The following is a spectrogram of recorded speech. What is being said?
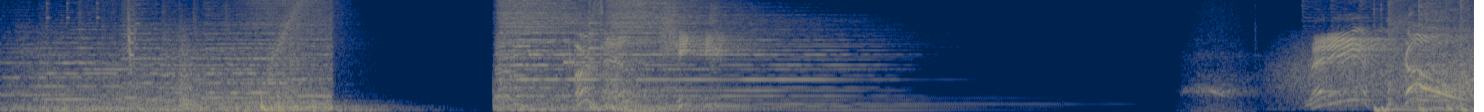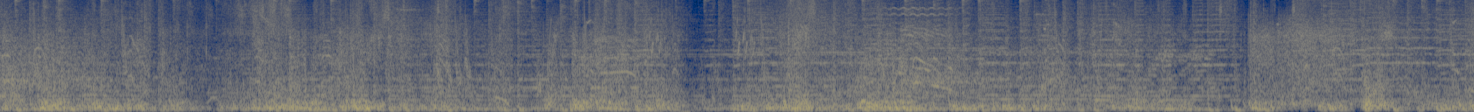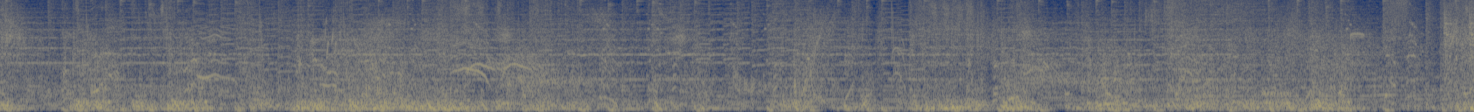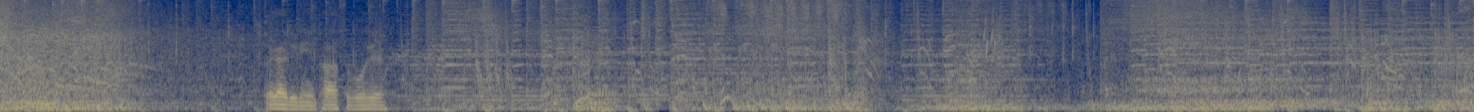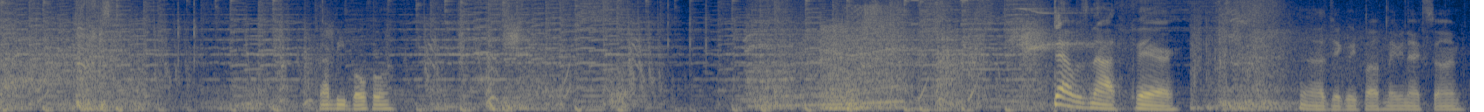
I gotta do the impossible here. I beat both of them? That was not fair. Ah, Jigglypuff, maybe next time.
